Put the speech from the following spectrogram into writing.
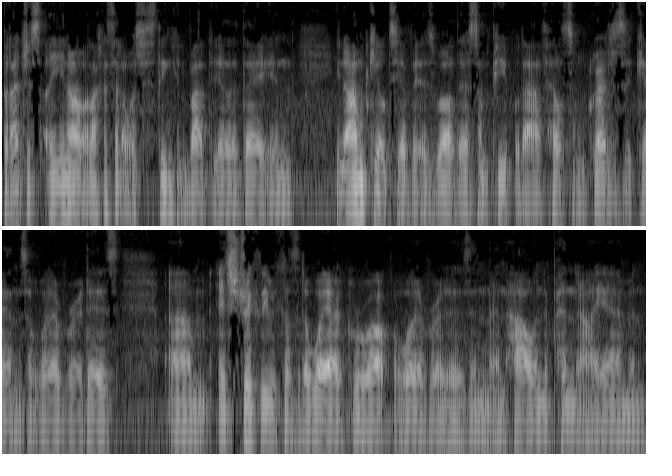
but I just, you know, like I said, I was just thinking about the other day and, you know, I'm guilty of it as well. There's some people that I've held some grudges against or whatever it is. Um, it's strictly because of the way I grew up or whatever it is and, and how independent I am. And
